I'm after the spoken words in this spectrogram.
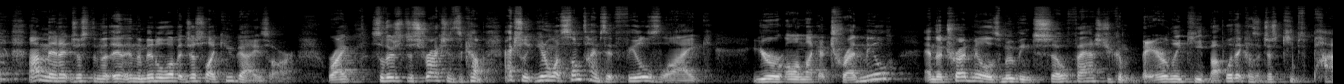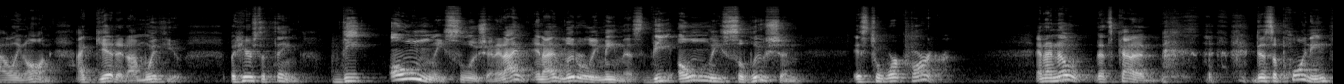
I'm in it just in the in the middle of it, just like you guys are, right? So there's distractions to come. Actually, you know what? Sometimes it feels like you're on like a treadmill, and the treadmill is moving so fast you can barely keep up with it because it just keeps piling on. I get it. I'm with you. But here's the thing: the only solution, and I and I literally mean this, the only solution is to work harder. And I know that's kind of disappointing.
